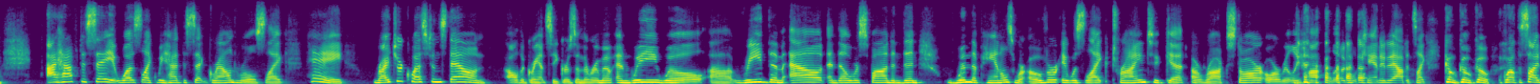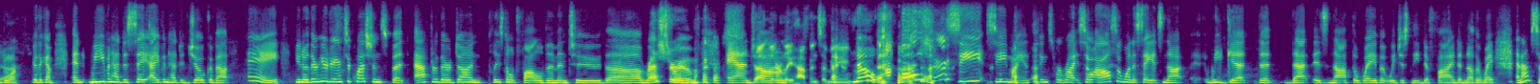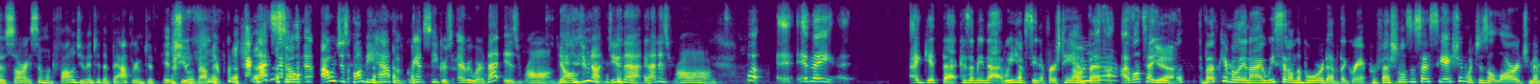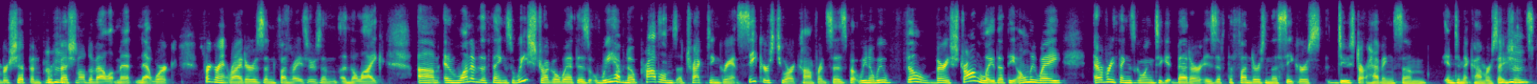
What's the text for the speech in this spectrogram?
I have to say, it was like we had to set ground rules like, hey, write your questions down, all the grant seekers in the room, and we will uh, read them out and they'll respond. And then when the panels were over, it was like trying to get a rock star or a really hot political candidate out. It's like, go, go, go, go out the side Yeah. door. Here they come. And we even had to say, I even had to joke about, hey, you know, they're here to answer questions, but after they're done, please don't follow them into the restroom. And That um, literally happened to me. no, I- oh, see, see, my instincts were right. So I also want to say it's not. We get that that is not the way, but we just need to find another way. And I'm so sorry, someone followed you into the bathroom to pitch you about their. That's so. I would just, on behalf of grant seekers everywhere, that is wrong. Y'all do not do that. That is wrong. Well, and they, I get that because I mean I, we have seen it firsthand. Oh, but yeah. I, I will tell you, Yeah. both, both Kimberly and I, we sit on the board of the Grant Professionals Association, which is a large membership and Mhm. professional development network for grant writers and fundraisers and, and the like. Um, and one of the things we struggle with is we have no problems attracting grant seekers to our conferences, but we know we feel very strongly that the only way everything's going to get better is if the funders and the seekers do start having some intimate mm-hmm. conversations.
